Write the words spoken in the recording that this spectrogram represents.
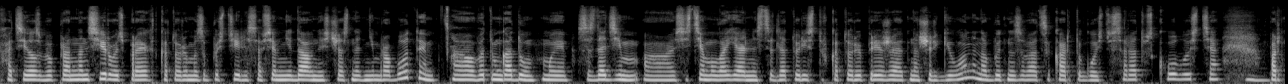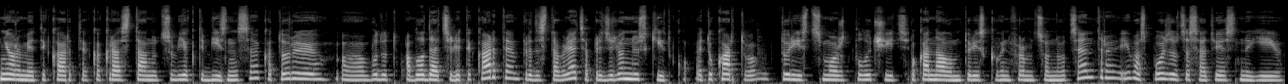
Хотелось бы проанонсировать проект, который мы запустили совсем недавно и сейчас над ним работаем. А, в этом году мы создадим а, систему лояльности для туристов, которые приезжают в наш регион. Она будет называться «Карта гостя Саратовской области». Mm-hmm. Партнерами этой карты как раз станут субъекты бизнеса, которые а, будут обладатели этой карты предоставлять определенную скидку. Эту карту турист сможет получить по каналам Туристского информационного центра, центра и воспользоваться, соответственно, ею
